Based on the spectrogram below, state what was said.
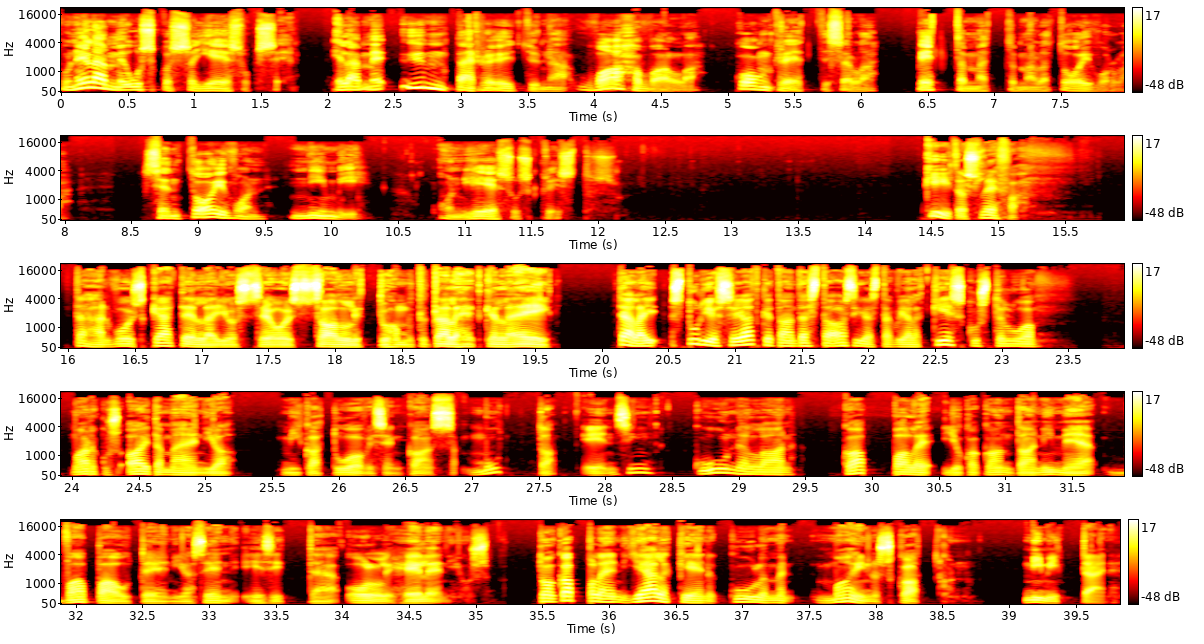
Kun elämme uskossa Jeesukseen, elämme ympäröitynä vahvalla, konkreettisella pettämättömällä toivolla. Sen toivon nimi on Jeesus Kristus. Kiitos Lefa. Tähän voisi kätellä, jos se olisi sallittua, mutta tällä hetkellä ei. Täällä studiossa jatketaan tästä asiasta vielä keskustelua Markus Aitamäen ja Mika Tuovisen kanssa, mutta ensin kuunnellaan kappale, joka kantaa nimeä Vapauteen ja sen esittää Olli Helenius. Tuon kappaleen jälkeen kuulemme mainoskatkon. Nimittäin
